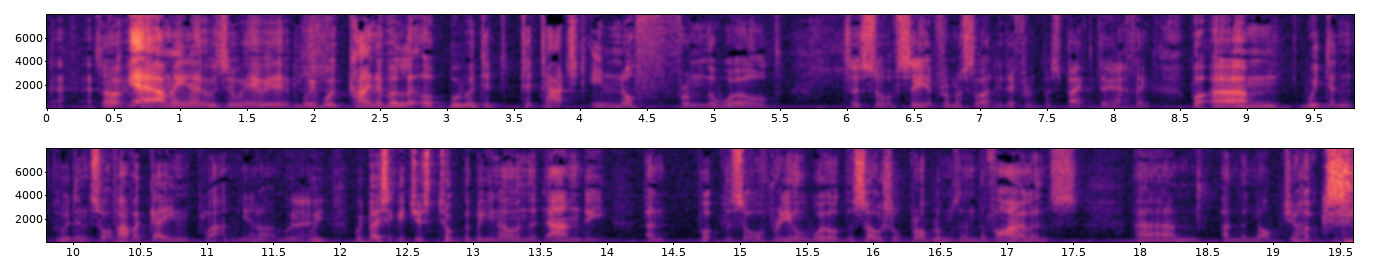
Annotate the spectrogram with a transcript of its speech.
so yeah, I mean, it was it, we were kind of a little. We were det- detached enough from the world to sort of see it from a slightly different perspective. I think. But um, we didn't we didn't sort of have a game plan. You know, we, No. we we basically just took the Beano and the Dandy and put the sort of real world, the social problems and the violence um, and the knob jokes.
